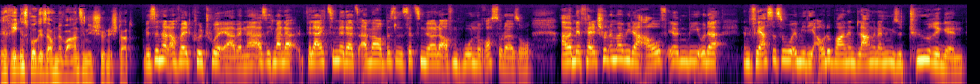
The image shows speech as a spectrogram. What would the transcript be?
Regensburg ist auch eine wahnsinnig schöne Stadt. Wir sind halt auch Weltkulturerbe, ne? Also ich meine, vielleicht sind wir da jetzt einfach ein bisschen, sitzen wir da auf dem hohen Ross oder so. Aber mir fällt schon immer wieder auf irgendwie, oder dann fährst du so irgendwie die Autobahn entlang und dann irgendwie so Thüringen.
